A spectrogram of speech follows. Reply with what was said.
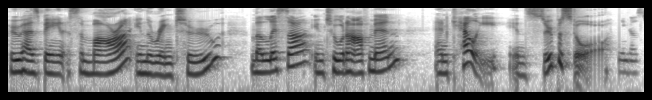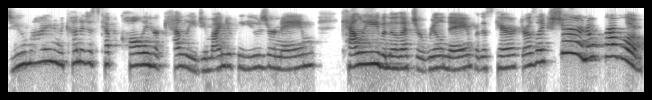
who has been Samara in The Ring 2, Melissa in Two and a Half Men, and Kelly in Superstore. He goes, Do you mind? We kind of just kept calling her Kelly. Do you mind if we use your name, Kelly, even though that's your real name for this character? I was like, Sure, no problem.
